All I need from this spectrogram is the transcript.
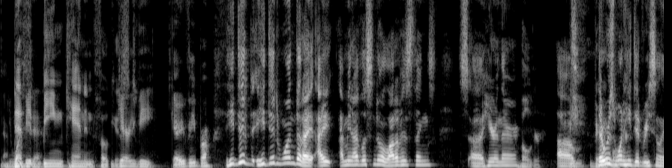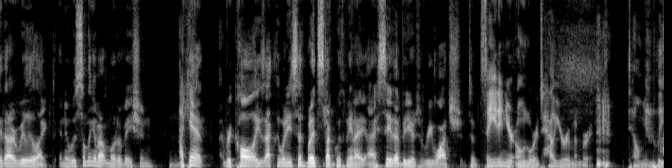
You want to Death be the beam cannon focus. Gary V. Gary V, bro. He did. He did one that I. I. I mean, I've listened to a lot of his things uh, here and there. Bulger. Um, there was one he did recently that I really liked, and it was something about motivation. Hmm. I can't recall exactly what he said, but it stuck with me, and I, I saved that video to rewatch. To Say it in your own words, how you remember it. Tell me, please.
